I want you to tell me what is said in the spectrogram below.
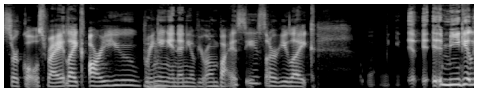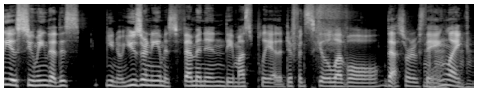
circles right? Like are you mm-hmm. bringing in any of your own biases? Are you like immediately assuming that this you know username is feminine they must play at a different skill level that sort of mm-hmm, thing like mm-hmm.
